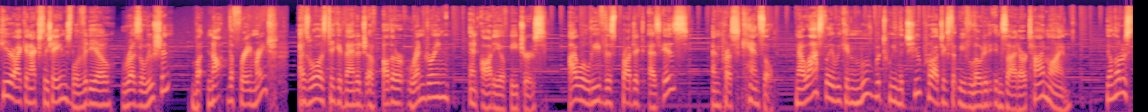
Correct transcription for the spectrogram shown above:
Here I can actually change the video resolution, but not the frame rate, as well as take advantage of other rendering and audio features. I will leave this project as is and press cancel. Now lastly, we can move between the two projects that we've loaded inside our timeline. You'll notice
